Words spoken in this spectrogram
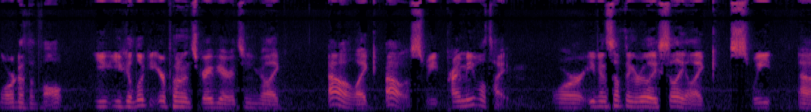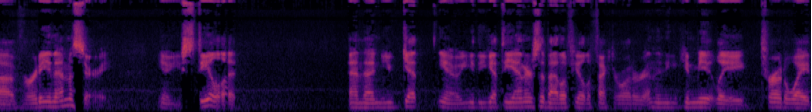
Lord of the Vault. You you could look at your opponent's graveyards and you're like, oh, like oh, sweet Primeval Titan, or even something really silly like sweet uh, Viridian Emissary. You know, you steal it, and then you get you know you, you get the enters the battlefield effect order, and then you can immediately throw it away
